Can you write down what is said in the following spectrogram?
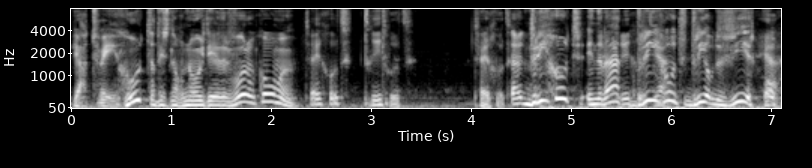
Ja, twee goed. Dat is nog nooit eerder voorgekomen. Twee goed, drie goed. Twee goed. Uh, drie goed, inderdaad. Drie goed, drie, op de vier. Ja.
